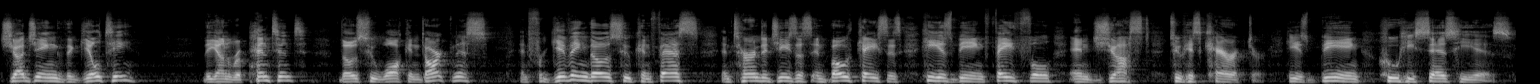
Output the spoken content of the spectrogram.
judging the guilty, the unrepentant, those who walk in darkness, and forgiving those who confess and turn to Jesus. In both cases, he is being faithful and just to his character. He is being who he says he is.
